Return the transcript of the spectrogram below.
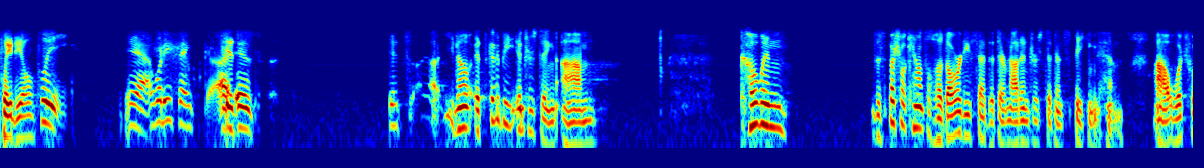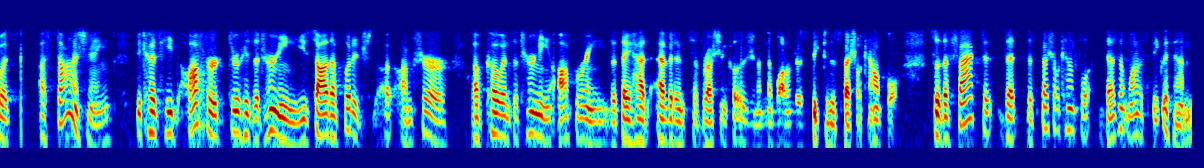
plea deal? Plea. Yeah. What do you think uh, it's, is? it's uh, you know it's going to be interesting. Um, Cohen, the special counsel has already said that they're not interested in speaking to him, uh, which was astonishing because he'd offered through his attorney. You saw the footage, uh, I'm sure, of Cohen's attorney offering that they had evidence of Russian collusion and they wanted to speak to the special counsel. So the fact that, that the special counsel doesn't want to speak with him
